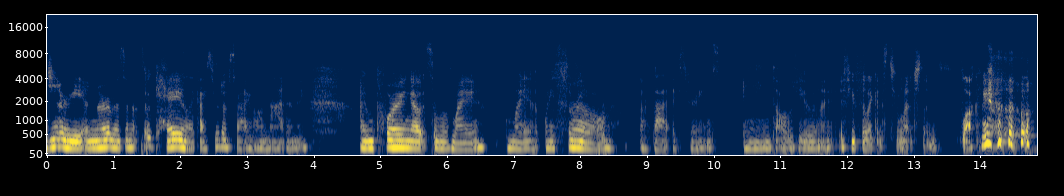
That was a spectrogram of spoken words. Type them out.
jittery and nervous, and that's okay. Like I sort of thrive on that, and I I'm pouring out some of my my my thrill of that experience into all of you. And I, if you feel like it's too much, then block me out.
